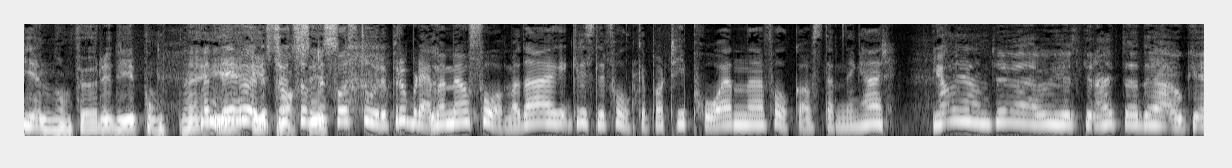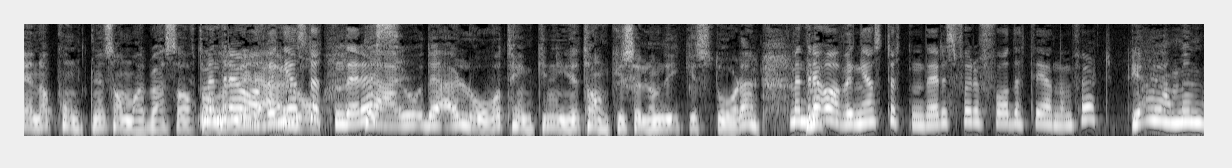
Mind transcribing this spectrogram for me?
gjennomføre de punktene i, praksis. Men det høres ut som du får store problemer med å få med deg Kristelig Folkeparti på en folkeavstemning her. Ja, ja, det er jo helt greit. Det er jo ikke en av punktene i samarbeidsavtalen. Men dere er avhengig av støtten deres? Det er, jo, det er jo lov å tenke nye tanker selv om det ikke står der. Men dere er avhengig av støtten deres for å få dette gjennomført? Ja, ja, men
